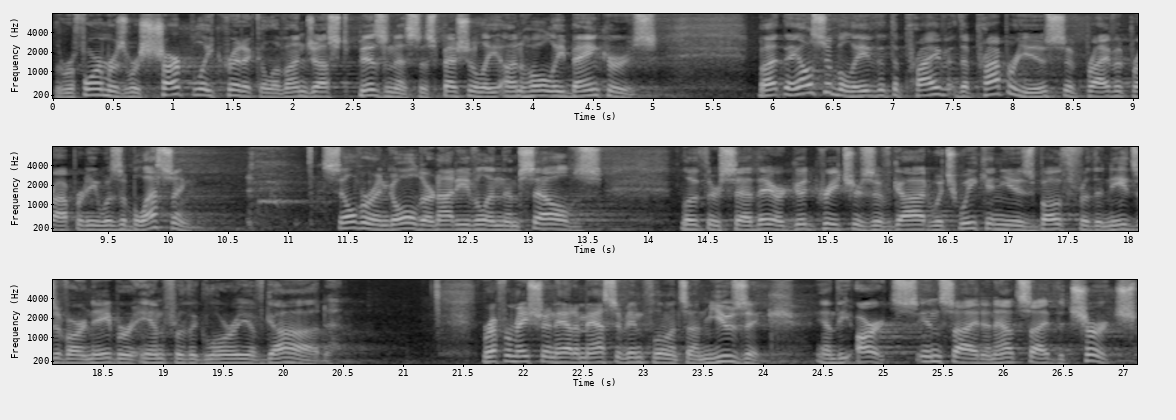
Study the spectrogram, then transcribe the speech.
the reformers were sharply critical of unjust business, especially unholy bankers. But they also believed that the, private, the proper use of private property was a blessing. Silver and gold are not evil in themselves, Luther said. They are good creatures of God, which we can use both for the needs of our neighbor and for the glory of God. The Reformation had a massive influence on music and the arts inside and outside the church.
